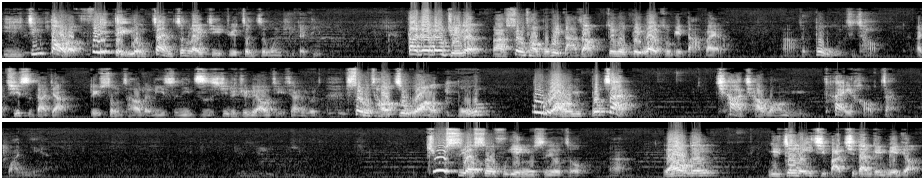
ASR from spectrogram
已经到了非得用战争来解决政治问题的地步。大家都觉得啊，宋朝不会打仗，最后被外族给打败了，啊，这不武之朝啊。其实大家对宋朝的历史，你仔细的去了解一下，你会宋朝之亡不不亡于不战，恰恰亡于太好战晚年，就是要收复燕云十六州啊，然后跟。女真人一起把契丹给灭掉，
